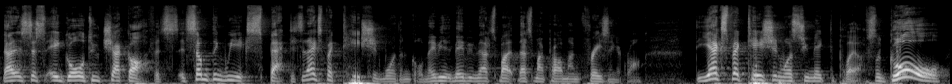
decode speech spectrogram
That is just a goal to check off. It's it's something we expect. It's an expectation more than goal. Maybe maybe that's my that's my problem. I'm phrasing it wrong. The expectation was to make the playoffs. The goal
